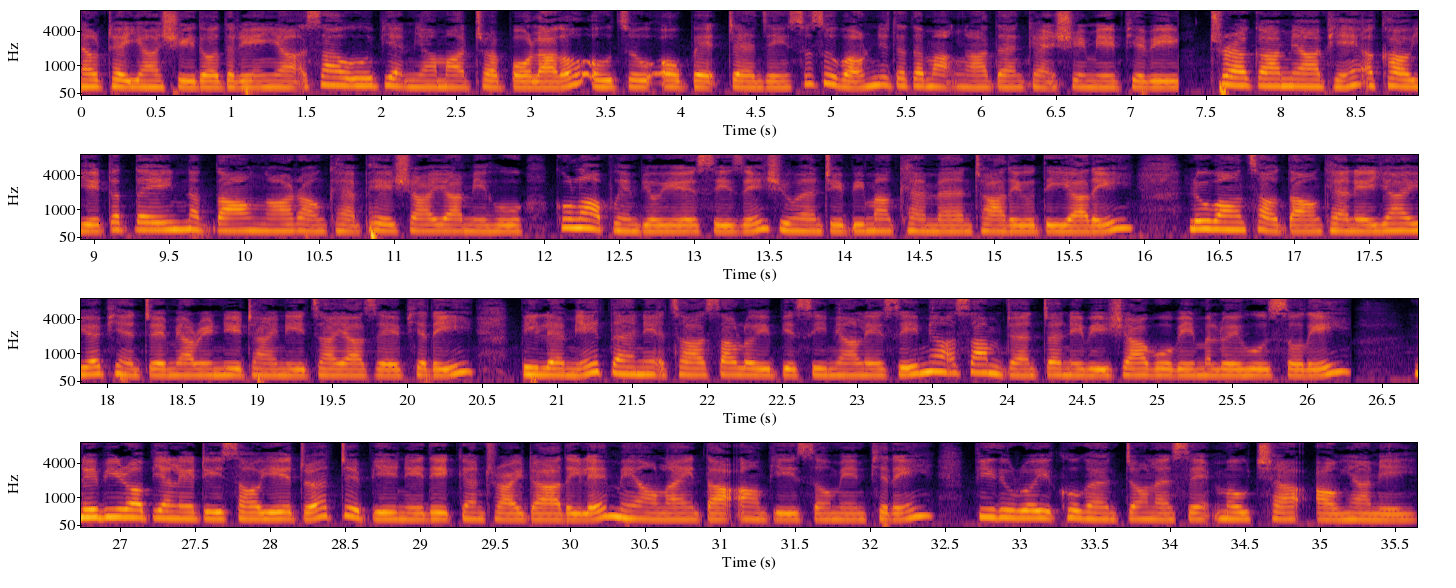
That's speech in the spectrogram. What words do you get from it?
နောက်ထပ်ရရှိသောသတင်းအရအစာအုပ်ပြက်များမှထွက်ပေါ်လာသောအုပ်ချုပ်အုပ်ဘက်တန်ချိန်စုစုပေါင်း1.5တန်းခန့်ရှိမည်ဖြစ်ပြီး ထရကာများဖြင့်အခောက်ရည်တသိန်း2500ခန့်ဖေရှားရမည်ဟုကုလဖွံ့ဖြိုးရေးအစီအစဉ် UNDP မှခံမှန်းထားသည်ဟုသိရသည်လူပေါင်း6000ခန့်နှင့်ရာရွက်ဖြင့်တဲများတွင်နေထိုင်နေကြရဆဲဖြစ်သည်ပြည်လက်မြေတန်နှင့်အခြားဆောက်လုပ်ရေးပစ္စည်းများလည်းဈေးများအဆမတန်တက်နေပြီးရှားဖို့ပင်မလွယ်ဟုဆိုသည်နေပြီးတော့ပြန်လည်တီဆောက်ရေးအတွက်တစ်ပြေးနေသည့်ကန်ထရိုက်တာသည်လည်းမင်းအောင်လိုင်းသားအောင်ပြေဆုံးမင်းဖြစ်သည်ပြည်သူတို့၏ခုခံတွန်းလှန်စစ်မုတ်ချအောင်ရမည်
